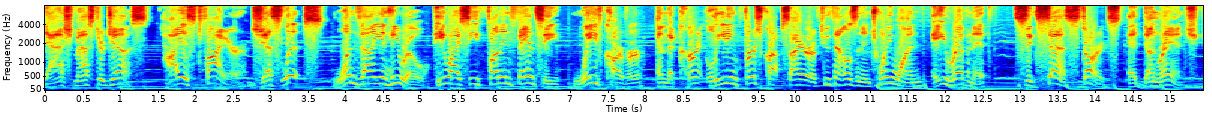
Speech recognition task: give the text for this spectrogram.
Dash Master Jess, Highest Fire, Jess Lips, One Valiant Hero, PYC Fun and Fancy, Wave Carver, and the current leading first crop sire of 2021, A Revenant, success starts at Dunn Ranch.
